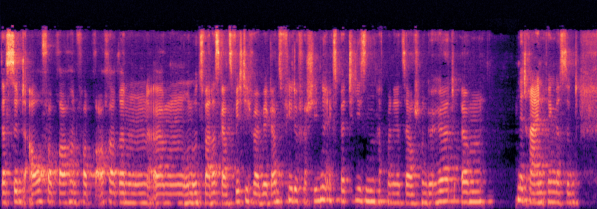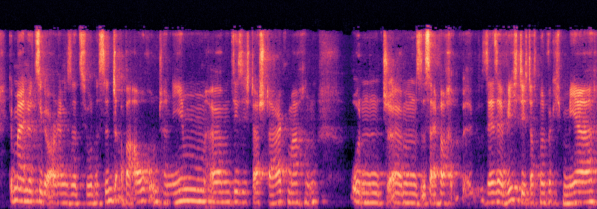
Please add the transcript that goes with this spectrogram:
Das sind auch Verbraucher und Verbraucherinnen. Ähm, und uns war das ganz wichtig, weil wir ganz viele verschiedene Expertisen, hat man jetzt ja auch schon gehört, ähm, mit reinbringen. Das sind gemeinnützige Organisationen, das sind aber auch Unternehmen, ähm, die sich da stark machen. Und ähm, es ist einfach sehr, sehr wichtig, dass man wirklich mehr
